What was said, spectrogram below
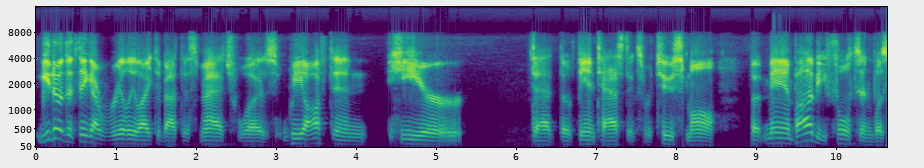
You know, the thing I really liked about this match was we often hear that the Fantastics were too small, but man, Bobby Fulton was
